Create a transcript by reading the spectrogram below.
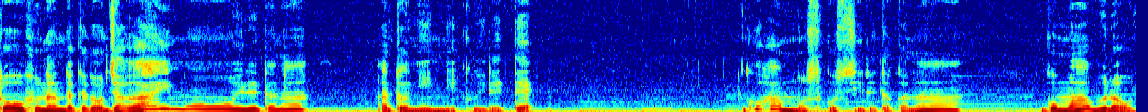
豆腐なんだけどじゃがいもを入れたな。あとにんにく入れて。ご飯も少し入れたかなごま油を落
